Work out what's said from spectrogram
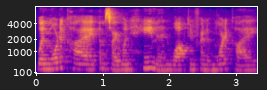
When Mordecai, I'm sorry, when Haman walked in front of Mordecai,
